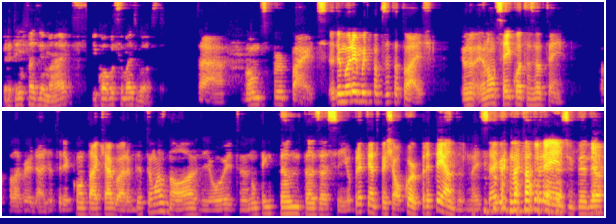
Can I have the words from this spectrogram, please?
Pretende fazer mais? E qual você mais gosta? Tá, vamos por partes. Eu demorei muito pra fazer tatuagem. Eu, eu não sei quantas eu tenho, pra falar a verdade. Eu teria que contar aqui agora. Deve ter umas nove, oito. Eu não tenho tantas assim. Eu pretendo fechar o corpo? Pretendo, mas segue mais pra frente, entendeu?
